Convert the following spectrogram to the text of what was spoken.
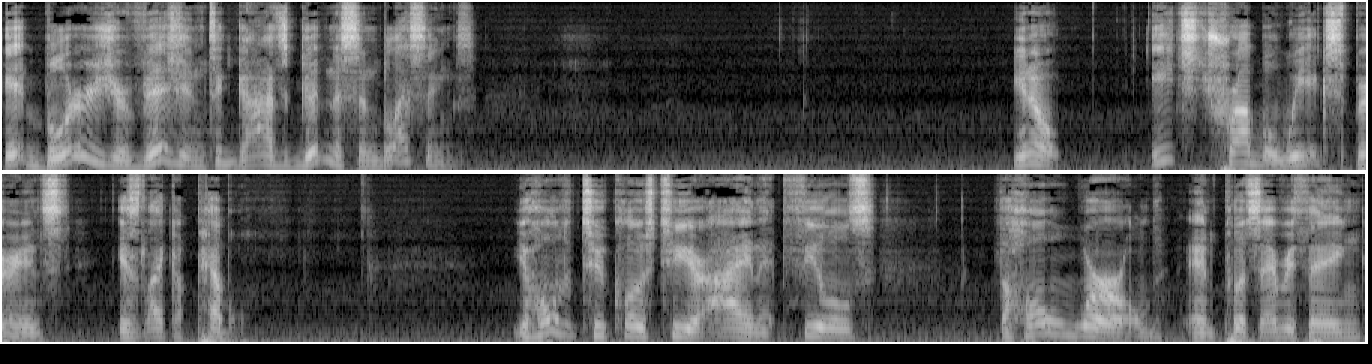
it blurs your vision to God's goodness and blessings. You know, each trouble we experience is like a pebble. You hold it too close to your eye and it feels the whole world and puts everything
